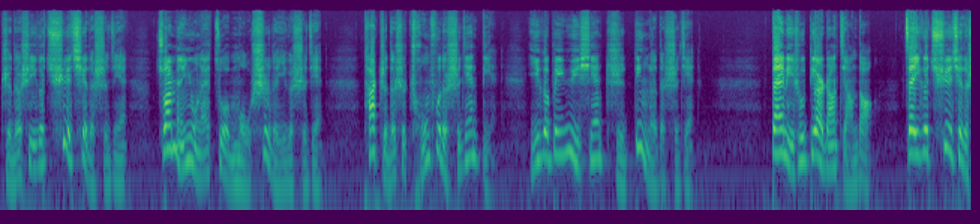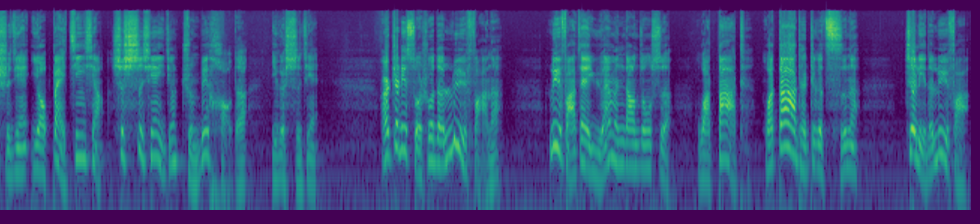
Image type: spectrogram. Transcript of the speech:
指的是一个确切的时间，专门用来做某事的一个时间，它指的是重复的时间点，一个被预先指定了的时间。单理书第二章讲到，在一个确切的时间要拜金像，是事先已经准备好的一个时间。而这里所说的律法呢？律法在原文当中是 wadat，wadat 这个词呢，这里的律法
